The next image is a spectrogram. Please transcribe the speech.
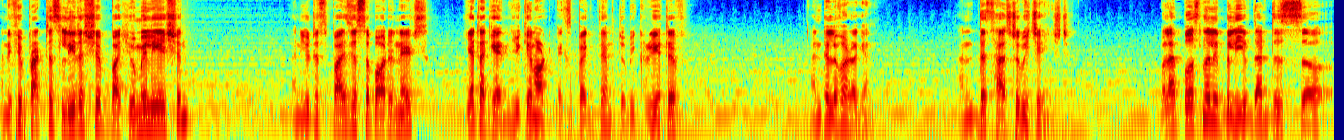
And if you practice leadership by humiliation and you despise your subordinates, yet again you cannot expect them to be creative and deliver again. And this has to be changed. Well, I personally believe that this, uh,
